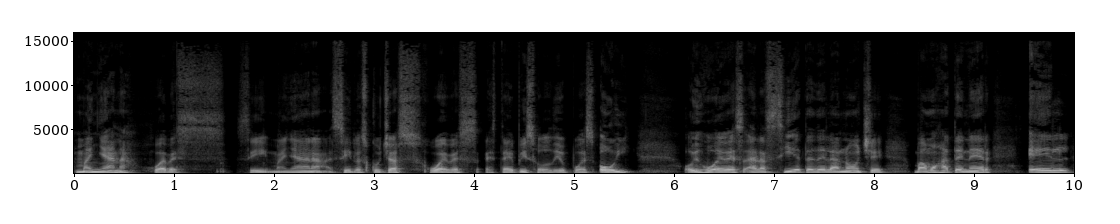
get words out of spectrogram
mañana, jueves, sí, mañana, si lo escuchas jueves, este episodio, pues hoy, hoy jueves a las 7 de la noche, vamos a tener el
